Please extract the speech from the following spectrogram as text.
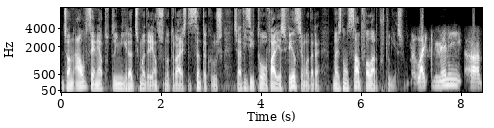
John Alves é neto de imigrantes madeirenses naturais de Santa Cruz. Já visitou várias vezes a Madeira, mas não sabe falar português. Uh,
